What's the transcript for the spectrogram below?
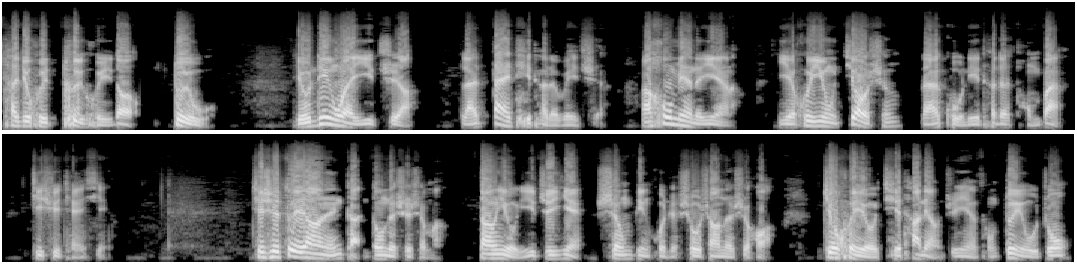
它就会退回到队伍，由另外一只啊来代替它的位置，而后面的雁啊也会用叫声来鼓励它的同伴继续前行。其实最让人感动的是什么？当有一只雁生病或者受伤的时候，就会有其他两只雁从队伍中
